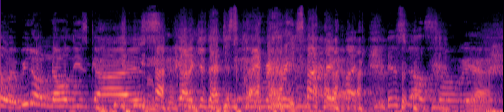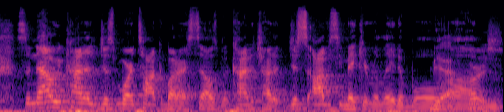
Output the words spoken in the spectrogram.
the way, we don't know these guys. You gotta give that disclaimer every time. Like it felt so weird. Yeah. So now we kind of just more talk about ourselves, but kind of try to just obviously make it relatable. Yeah, of um, course.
